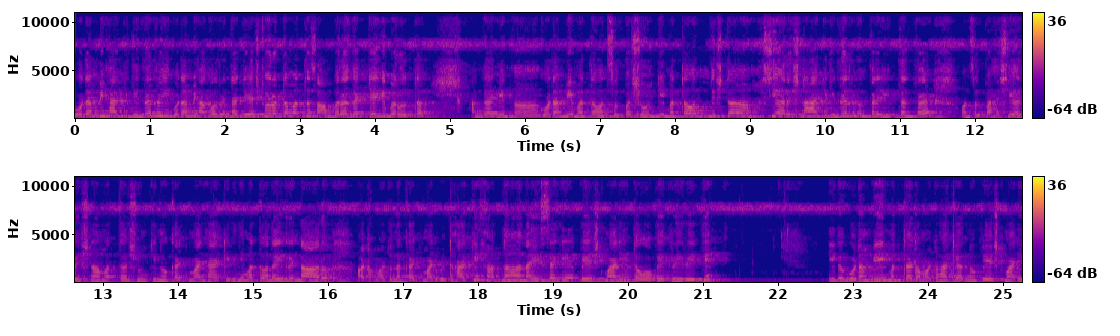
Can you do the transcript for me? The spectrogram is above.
ಗೋಡಂಬಿ ಹಾಕಿದ್ದೀನಿ ಅಂದರೆ ಈ ಗೋಡಂಬಿ ಹಾಕೋದ್ರಿಂದ ಟೇಸ್ಟು ಇರುತ್ತೆ ಮತ್ತು ಸಾಂಬಾರು ಗಟ್ಟಿಯಾಗಿ ಬರುತ್ತೆ. ಹಾಗಾಗಿ ಗೋಡಂಬಿ ಮತ್ತು ಒಂದು ಸ್ವಲ್ಪ ಶುಂಠಿ ಮತ್ತು ಒಂದಿಷ್ಟು ಹಸಿ ಅರಿಶಿನ ಹಾಕಿದ್ದೀನಿ ಅಂದರೆ ನನ್ನ ಕಡೆ ಇತ್ತಂತೇಳಿ ಒಂದು ಸ್ವಲ್ಪ ಹಸಿ ಅರಿಶಿನ ಮತ್ತು ಶುಂಠಿನೂ ಕಟ್ ಮಾಡಿ ಹಾಕಿದ್ದೀನಿ ಮತ್ತು ಒಂದು ಐದರಿಂದ ಆರು ಟೊಮೊಟೊನ ಕಟ್ ಮಾಡಿಬಿಟ್ಟು ಹಾಕಿ ಅದನ್ನ ನೈಸಾಗಿ ಪೇಸ್ಟ್ ಮಾಡಿ ತೊಗೋಬೇಕು ಈ ರೀತಿ. ಈಗ ಗೋಡಂಬಿ ಮತ್ತು ಟೊಮೊಟೊ ಹಾಕಿ ಅದನ್ನು ಪೇಸ್ಟ್ ಮಾಡಿ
